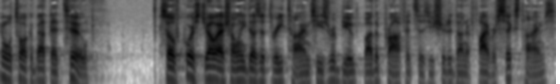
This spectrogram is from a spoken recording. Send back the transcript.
And we'll talk about that too. So, of course, Joash only does it three times. He's rebuked by the prophet, says you should have done it five or six times.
